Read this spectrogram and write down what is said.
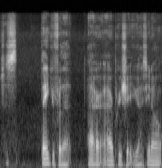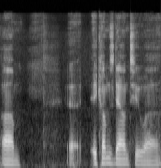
just thank you for that. I, I appreciate you guys. You know, um, uh, it comes down to uh,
